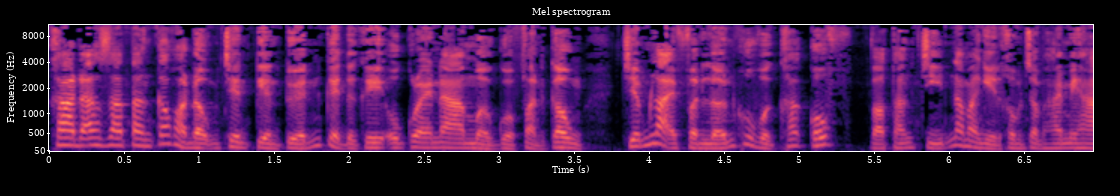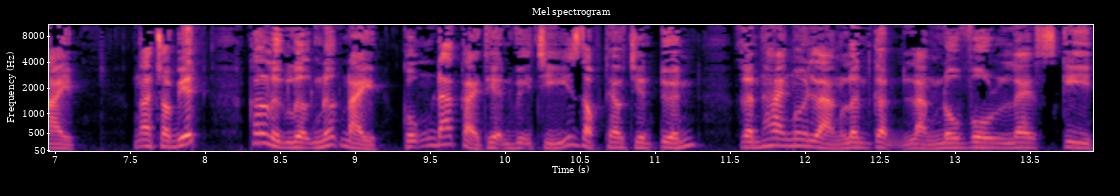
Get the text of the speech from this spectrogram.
Kha đã gia tăng các hoạt động trên tiền tuyến kể từ khi Ukraine mở cuộc phản công, chiếm lại phần lớn khu vực Kharkov vào tháng 9 năm 2022. Nga cho biết các lực lượng nước này cũng đã cải thiện vị trí dọc theo chiến tuyến gần hai ngôi làng lân cận làng Novolesky.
